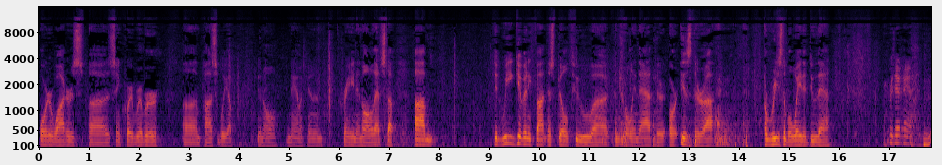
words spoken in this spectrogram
border waters, uh, St. Croix River, um, possibly up, you know, Namakan and Crane and all of that stuff. Um, Did we give any thought in this bill to uh, controlling that, or- or is there a a reasonable way to do that? Representative Hansen.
